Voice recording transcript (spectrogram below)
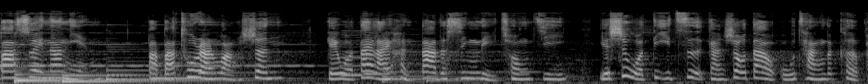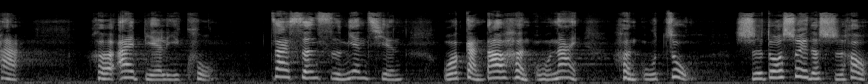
八岁那年，爸爸突然往生，给我带来很大的心理冲击，也是我第一次感受到无常的可怕和爱别离苦。在生死面前，我感到很无奈、很无助。十多岁的时候，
